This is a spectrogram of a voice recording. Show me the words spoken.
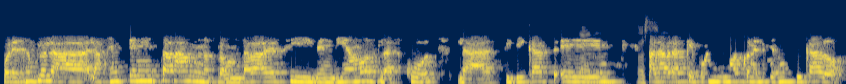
por ejemplo, la, la, gente en Instagram nos preguntaba a ver si vendíamos las quotes, las típicas eh, palabras que ponemos con el significado,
